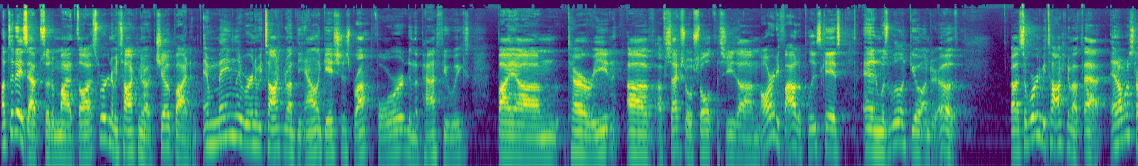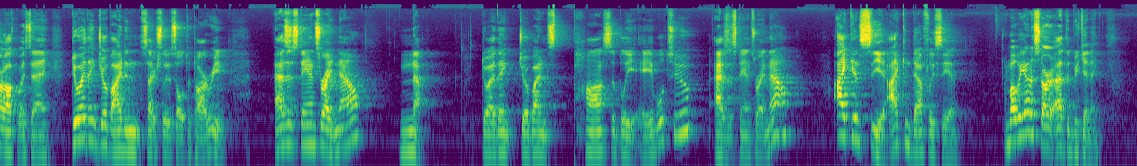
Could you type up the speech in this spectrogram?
On today's episode of My Thoughts, we're going to be talking about Joe Biden, and mainly we're going to be talking about the allegations brought forward in the past few weeks by um, Tara Reade of, of sexual assault that she's um, already filed a police case and was willing to go under oath. Uh, so we're going to be talking about that. And I want to start off by saying, do I think Joe Biden sexually assaulted Tara Reade? As it stands right now, no. Do I think Joe Biden's possibly able to? As it stands right now, I can see it. I can definitely see it. But we got to start at the beginning.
